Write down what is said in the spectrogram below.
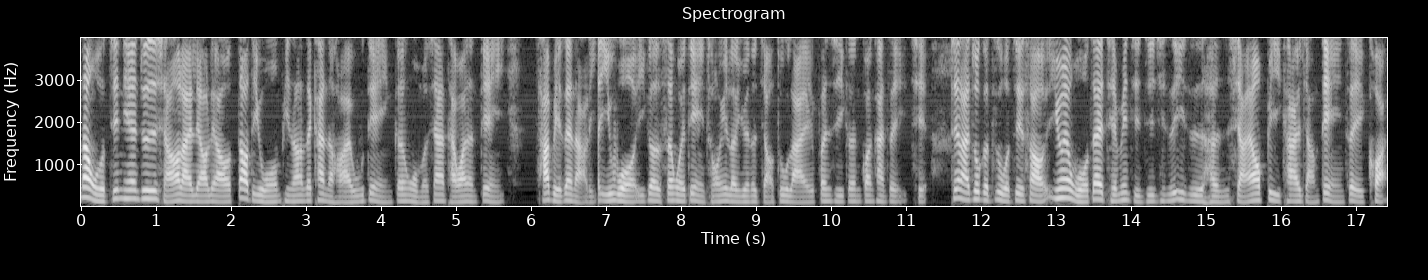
那我今天就是想要来聊聊，到底我们平常在看的好莱坞电影跟我们现在台湾的电影差别在哪里？以我一个身为电影从业人员的角度来分析跟观看这一切。先来做个自我介绍，因为我在前面几集其实一直很想要避开讲电影这一块，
